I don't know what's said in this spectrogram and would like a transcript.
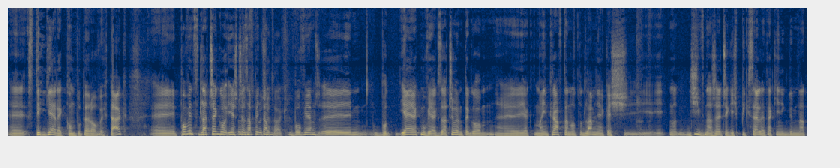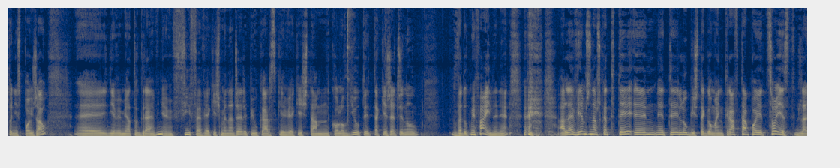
e, z tych gierek komputerowych, tak? E, Powiedz, dlaczego, jeszcze zapytam, tak. bo wiem, że, e, bo ja jak mówię, jak zacząłem tego, e, jak Minecrafta, no to dla mnie jakaś no, dziwna rzecz, jakieś piksele, takie nigdy bym na to nie spojrzał. Nie wiem, ja to grałem w, nie wiem, w FIFA, w jakieś menadżery piłkarskie, w jakieś tam Call of Duty, takie rzeczy, no według mnie fajne, nie? Ale wiem, że na przykład ty, ty lubisz tego Minecrafta. Powiedz, co jest dla,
